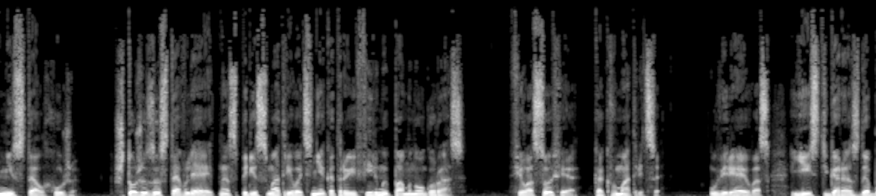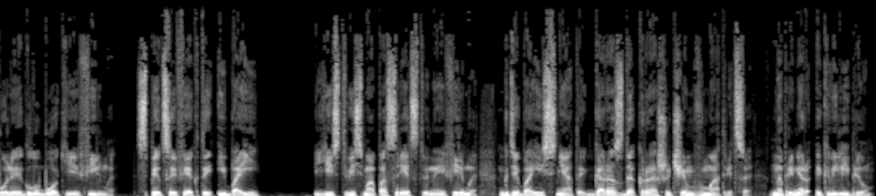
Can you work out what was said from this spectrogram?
не стал хуже. Что же заставляет нас пересматривать некоторые фильмы по многу раз? Философия, как в «Матрице», Уверяю вас, есть гораздо более глубокие фильмы. Спецэффекты и бои есть весьма посредственные фильмы, где бои сняты гораздо краше, чем в «Матрице», например, «Эквилибриум».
